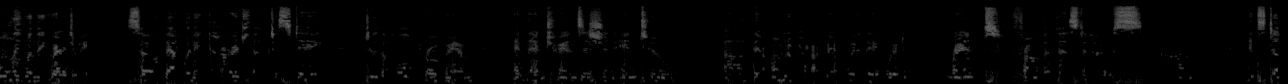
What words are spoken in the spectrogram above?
only when they graduate. So that would encourage them to stay, do the whole program, and then transition into uh, their own apartment where they would rent from Bethesda House um, and still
